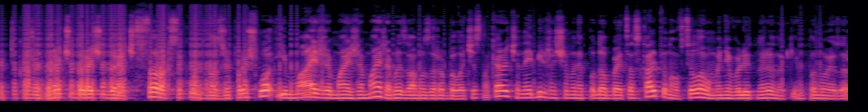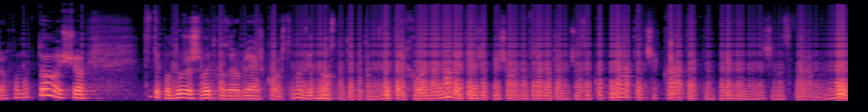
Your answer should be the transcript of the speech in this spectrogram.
Як то кажуть, до речі, до речі, до речі, 40 секунд у нас вже пройшло, і майже, майже, майже ми з вами заробили. Чесно кажучи, найбільше, що мені подобається в скальпінгу, в цілому мені валютний ринок імпонує за рахунок того, що ти, типу, дуже швидко заробляєш кошти. Ну, відносно, типу, там 2-3 хвилини моди, і ти вже пішов, не треба там нічого закупляти, чекати, як там порівняно з іншими сферами. Бум.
